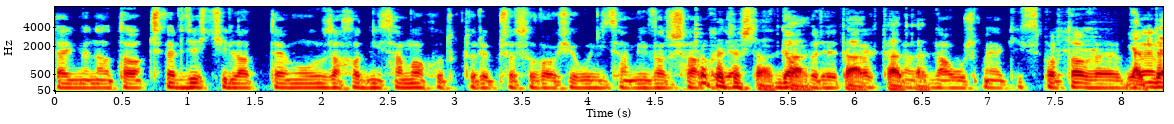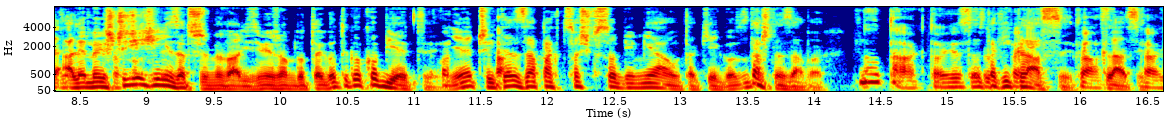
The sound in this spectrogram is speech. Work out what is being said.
dajmy na to, 40 lat temu zachodni samochód, który przesuwał się ulicami Warszawy. Trochę też Jakiś tak, Dobry, tak, tak, tak. Nałóżmy jakieś sportowe. Te, BMW, ale czy mężczyźni się nie zatrzymywali, zmierzam do tego, tylko kobiety, nie? Czyli ten zapach coś w sobie miał takiego. Znasz ten zapach? No tak, to jest... To jest taki klasyk. Klasyk, klasyk. Tak,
